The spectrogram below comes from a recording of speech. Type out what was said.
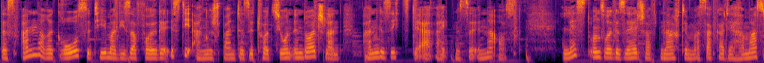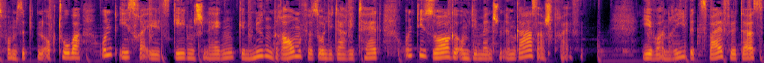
Das andere große Thema dieser Folge ist die angespannte Situation in Deutschland angesichts der Ereignisse in Nahost. Lässt unsere Gesellschaft nach dem Massaker der Hamas vom 7. Oktober und Israels Gegenschlägen genügend Raum für Solidarität und die Sorge um die Menschen im Gazastreifen? Yvonne Rie bezweifelt das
